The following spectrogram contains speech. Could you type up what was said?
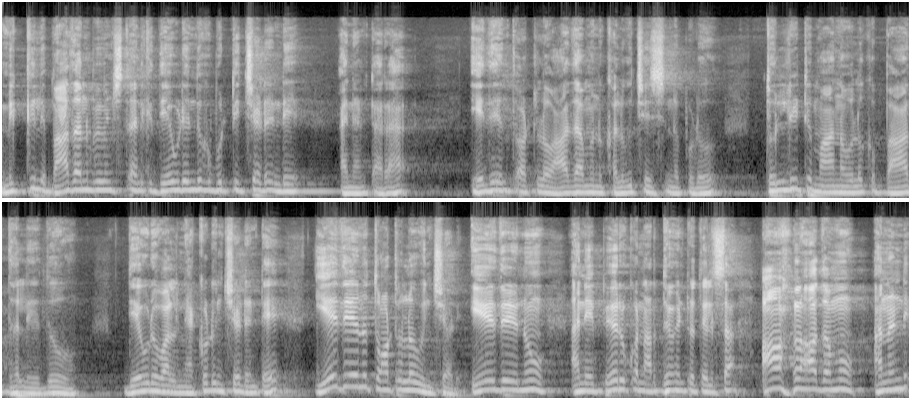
మిక్కిలి బాధ అనుభవించడానికి దేవుడు ఎందుకు పుట్టించాడండి? అని అంటారా? ఏదేం తోటలో ఆదామును కలుగు చేసినప్పుడు తొల్లిటి మానవులకు బాధ లేదు. దేవుడు వాళ్ళని ఎక్కడుంచాడంటే ఏదేను తోటలో ఉంచాడు. ఏదేను అనే పేరు అర్థం ఏంటో తెలుసా? ఆహ్లాదము అనండి.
